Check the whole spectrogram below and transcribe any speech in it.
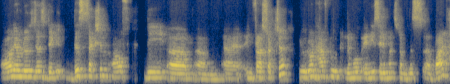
All you have to do is just dig this section of the um, um, uh, infrastructure, you don't have to remove any sediments from this uh, part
